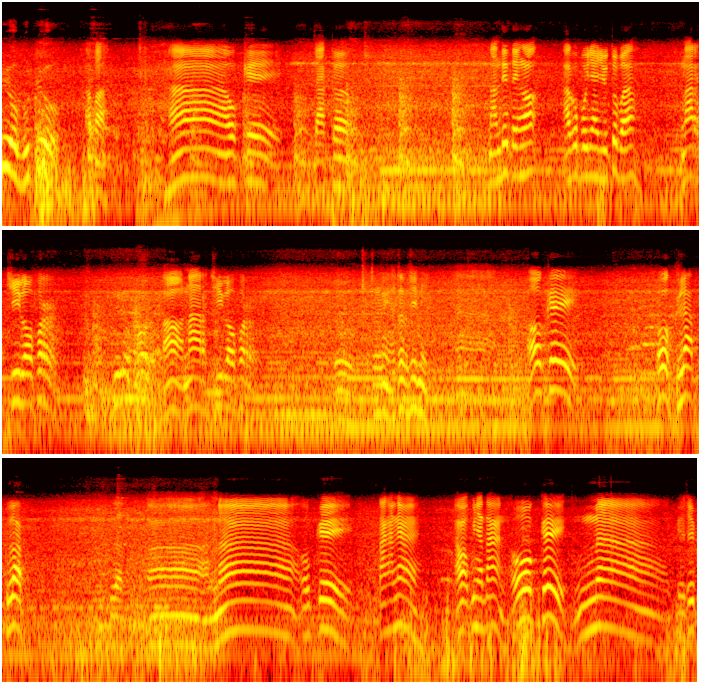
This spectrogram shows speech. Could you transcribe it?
budio budio apa? Ah oke. Okay. cakep. Nanti tengok aku punya YouTube ah. Narji Lover. Oh Narji Lover. Tuh ini ada di sini. Nah, oke. Okay. oh gelap gelap. Gelap. Nah, nah oke. Okay. tangannya awak punya tangan? Oke. Okay. nah oke okay, sip.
